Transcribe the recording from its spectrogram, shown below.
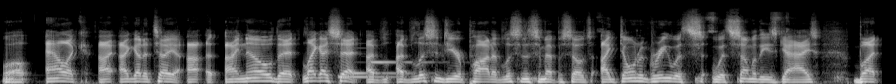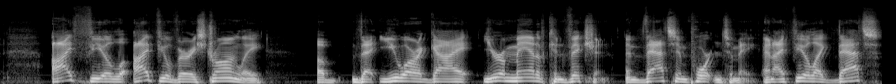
Well, Alec, I, I got to tell you, I, I know that, like I said, I've, I've listened to your pod, I've listened to some episodes. I don't agree with with some of these guys, but I feel I feel very strongly uh, that you are a guy, you're a man of conviction, and that's important to me. And I feel like that's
